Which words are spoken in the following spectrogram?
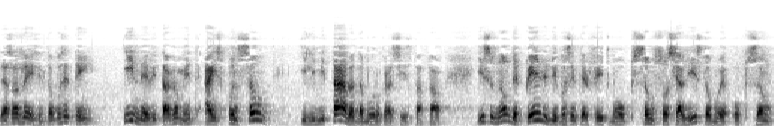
dessas leis. Então você tem, inevitavelmente, a expansão ilimitada da burocracia estatal. Isso não depende de você ter feito uma opção socialista ou uma opção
